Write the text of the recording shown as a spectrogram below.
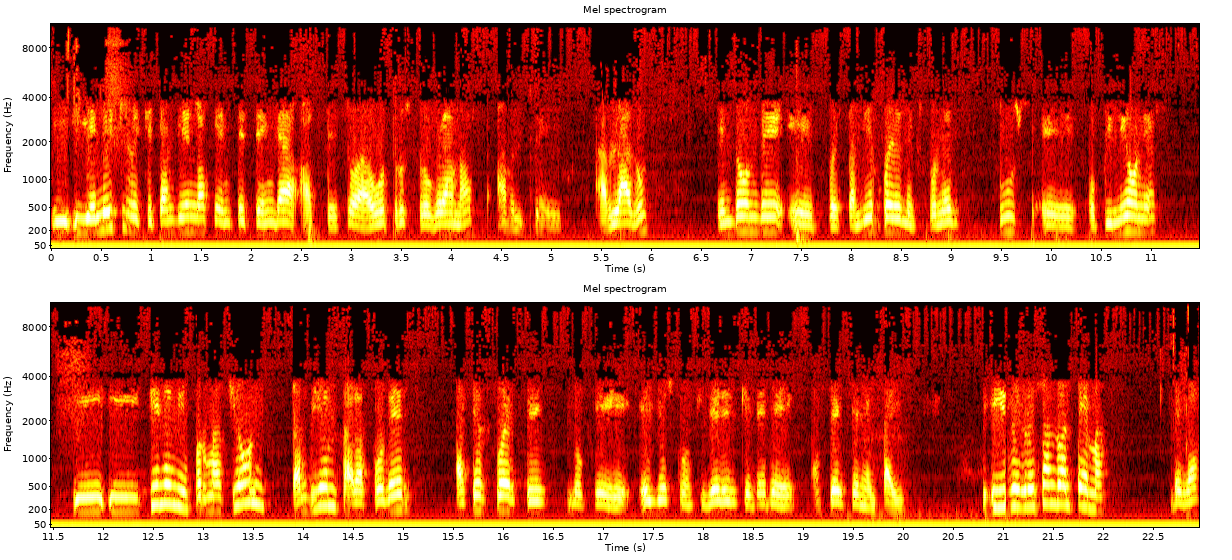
Y, y, el hecho de que también la gente tenga acceso a otros programas eh, hablados, en donde eh, pues también pueden exponer sus opiniones y, tienen información también para poder hacer fuerte lo que ellos consideren que debe hacerse en el país. Y regresando al tema, ¿verdad?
